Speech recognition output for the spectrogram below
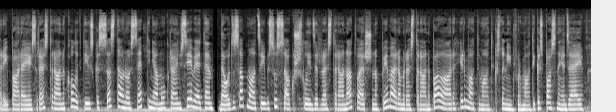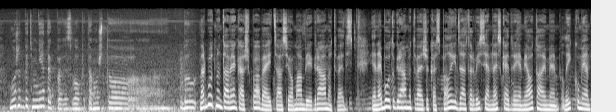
Arī pārējais restorāna kolektīvs, kas sastāv no septiņām ukraiņu sievietēm, daudzas apmācības uzsākušas līdz ar restorāna atvēršanu, piemēram, restorāna pavāra ir matemātikas un informātikas pasniedzēja. Varbūt man tā vienkārši paveicās, jo man bija grāmatvedis. Ja nebūtu grāmatveža, kas palīdzētu ar visiem neskaidrajiem jautājumiem, likumiem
